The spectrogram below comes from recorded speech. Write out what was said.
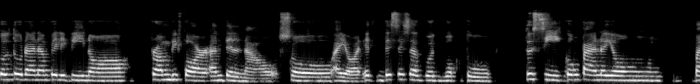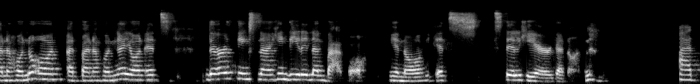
kultura ng Pilipino from before until now. So, ayun, it, this is a good book to to see kung paano yung panahon noon at panahon ngayon. It's there are things na hindi rin nagbago. You know, it's still here, ganon. At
